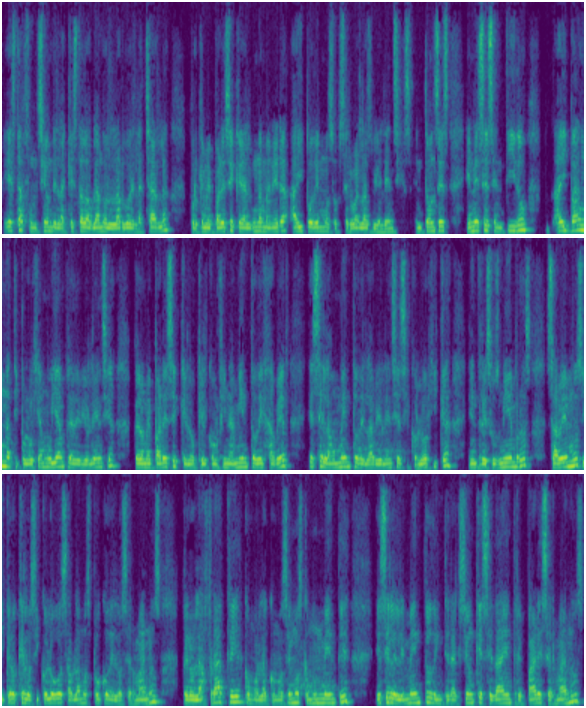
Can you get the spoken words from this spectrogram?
esta función de la que he estado hablando a lo largo de la charla, porque me parece que de alguna manera ahí podemos observar las violencias. Entonces, en ese sentido, ahí va una tipología muy amplia de violencia, pero me parece que lo que el confinamiento deja ver es el aumento de la violencia psicológica entre sus miembros. Sabemos, y creo que los psicólogos hablamos poco de los hermanos, pero la fratria, como la conocemos comúnmente, es el elemento de interacción que se da entre pares hermanos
